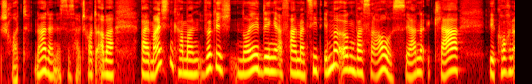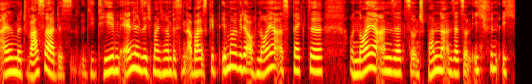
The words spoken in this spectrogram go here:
Schrott, na, dann ist es halt Schrott, aber bei manchen kann man wirklich neue Dinge erfahren. Man zieht immer irgendwas raus. Ja, klar, wir kochen alle mit Wasser, das, die Themen ähneln sich manchmal ein bisschen, aber es gibt immer wieder auch neue Aspekte und neue Ansätze und spannende Ansätze. Und ich finde, ich,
